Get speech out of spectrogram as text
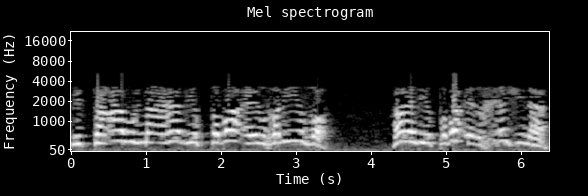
للتعامل مع هذه الطبائع الغليظة. هذه الطبائع الخشنة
